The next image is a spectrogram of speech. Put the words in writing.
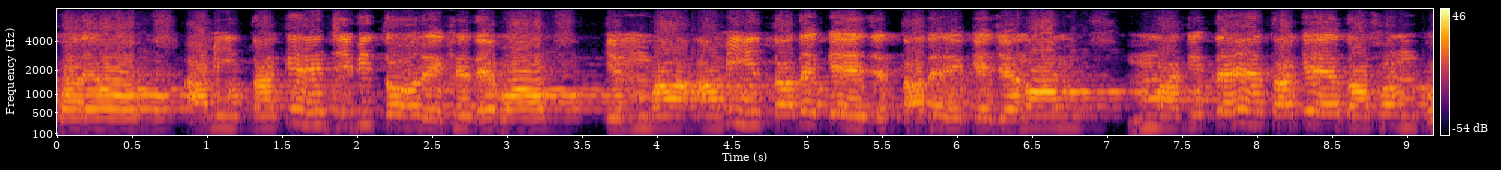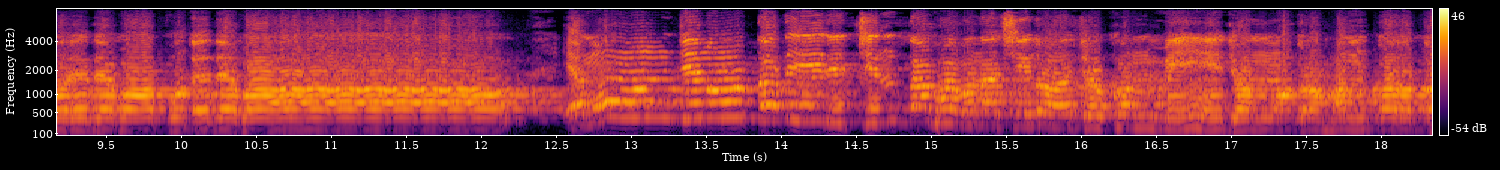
পরেও আমি তাকে জীবিত রেখে দেব, কিংবা আমি তাদেরকে তাদেরকে যেন মাটিতে তাকে দফন করে দেব, পুঁতে দেব। এমন যেন তাদের চিন্তা ভাবনা ছিল যখন মেয়ে জন্মগ্রহণ করত।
